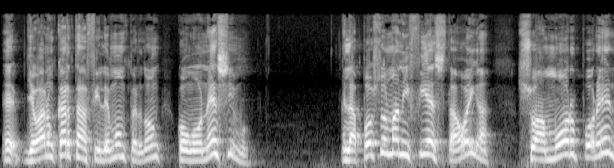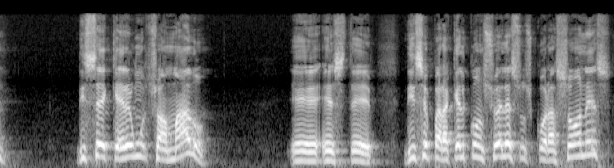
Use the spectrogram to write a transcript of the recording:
Eh, llevaron cartas a Filemón, perdón, con Onésimo. El apóstol manifiesta, oiga, su amor por él. Dice que era su amado. Eh, este, dice para que Él consuele sus corazones.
